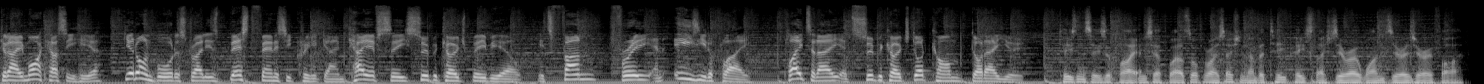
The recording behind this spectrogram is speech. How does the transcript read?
G'day, Mike Hussey here. Get on board Australia's best fantasy cricket game, KFC Supercoach BBL. It's fun, free, and easy to play. Play today at supercoach.com.au. T's and C's apply. New South Wales authorisation number TP slash 01005.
